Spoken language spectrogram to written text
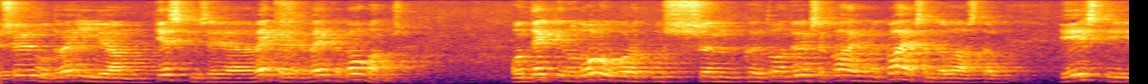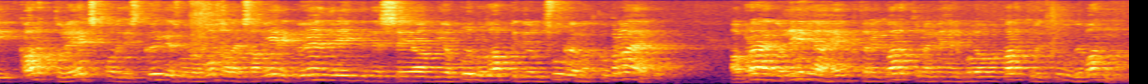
söönud välja keskmise ja väike, väikekaubanduse. on tekkinud olukord, kus tuhande üheksasaja kahekümne kaheksandal aastal Eesti kartuli ekspordist kõige suurem osa läks Ameerika Ühendriikidesse ja, ja põllulappid ei olnud suuremad kui praegu. aga praegu nelja hektari kartulimehel pole oma kartulit kuhugi panna,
